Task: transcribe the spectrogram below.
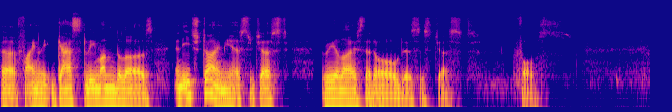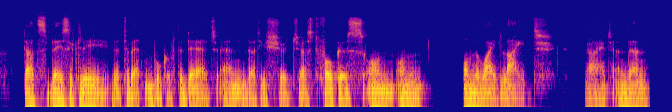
uh, finally ghastly mandalas. And each time he has to just realize that all this is just false. That's basically the Tibetan Book of the Dead, and that he should just focus on, on, on the white light, right? And then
